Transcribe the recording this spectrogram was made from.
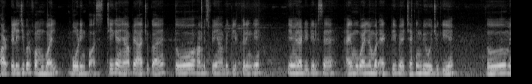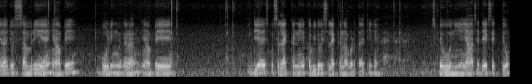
are eligible for mobile boarding pass ठीक है, यहाँ पे आ चुका है तो हम इस पर यहाँ पे क्लिक करेंगे। ये मेरा डिटेल्स है मोबाइल नंबर एक्टिव है चेकिंग भी हो चुकी है तो मेरा जो समरी है, यहाँ पे बोर्डिंग वगैरह, यहाँ पे इंडिया इसको सेलेक्ट करनी है कभी कभी सेलेक्ट करना पड़ता है, ठीक है। इस पर वो नहीं है, यहाँ से देख सकते हो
